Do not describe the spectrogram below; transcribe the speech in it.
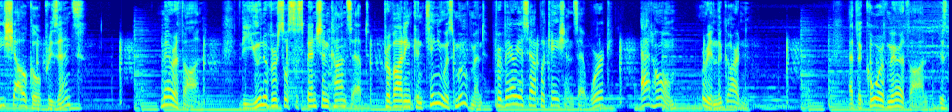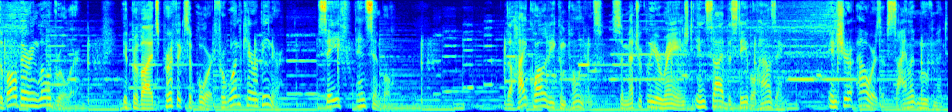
Shaoko presents Marathon, the universal suspension concept providing continuous movement for various applications at work, at home, or in the garden. At the core of Marathon is the ball-bearing load roller. It provides perfect support for one carabiner, safe and simple. The high-quality components, symmetrically arranged inside the stable housing, ensure hours of silent movement.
